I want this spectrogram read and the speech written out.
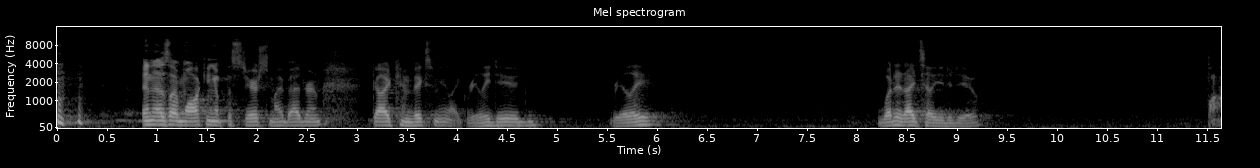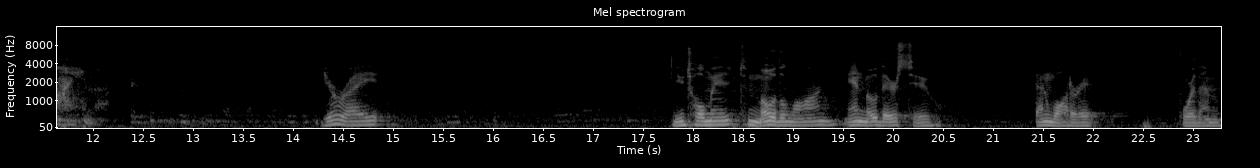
and as I'm walking up the stairs to my bedroom, God convicts me, like, really, dude? Really? What did I tell you to do? Fine. You're right. You told me to mow the lawn and mow theirs too, then water it for them.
